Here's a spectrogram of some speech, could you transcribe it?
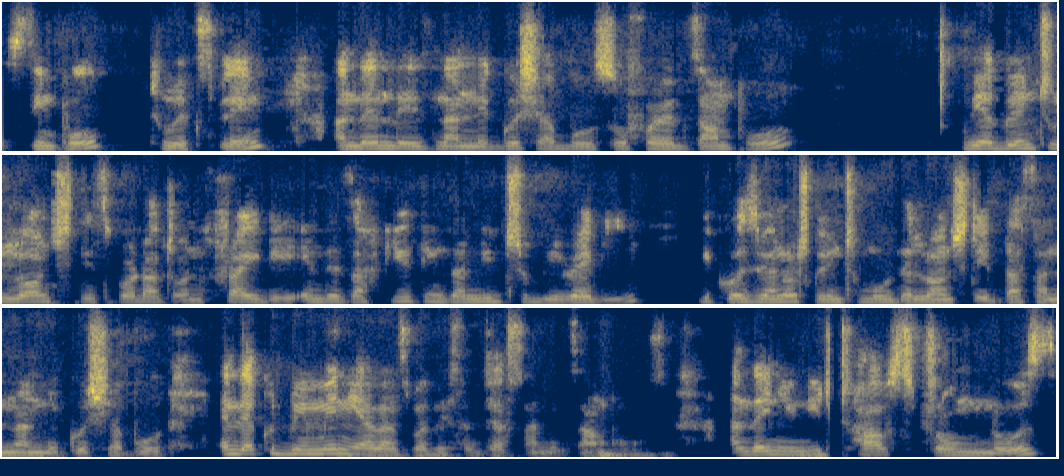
simple to explain. And then there's non-negotiable. So for example, we are going to launch this product on Friday, and there's a few things that need to be ready because we are not going to move the launch date. That's a non-negotiable. And there could be many others, but these are just some examples. And then you need to have strong no's.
